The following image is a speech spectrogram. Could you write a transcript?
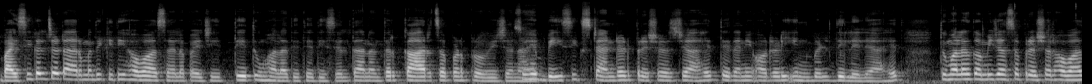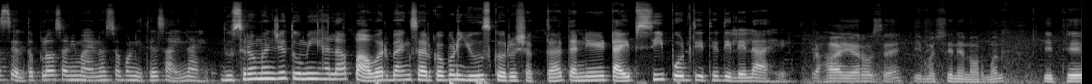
बायसिकलच्या टायरमध्ये किती हवा असायला पाहिजे ते तुम्हाला तिथे दिसेल. त्यानंतर कारचं पण प्रोव्हिजन आहे. हे बेसिक स्टँडर्ड प्रेशर्स जे आहेत ते त्यांनी ऑलरेडी इनबिल्ड दिलेले आहेत. तुम्हाला कमी जास्त प्रेशर हवा असेल तर प्लस आणि मायनसचं पण इथे साईन आहे. दुसरं म्हणजे तुम्ही ह्याला पॉवर बँकसारखं पण यूज करू शकता. त्यांनी टाईप सी पोर्ट तिथे दिलेला आहे. हा एअर हाऊस आहे. ही मशीन आहे नॉर्मल इथे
